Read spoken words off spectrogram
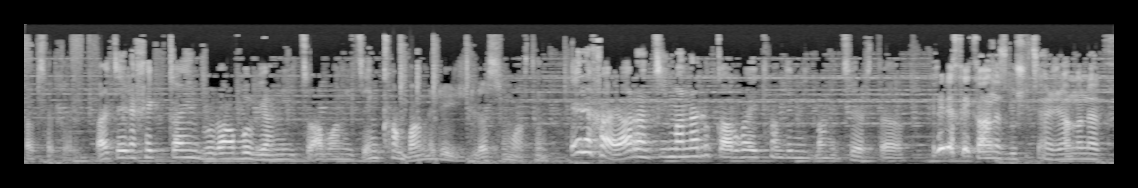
բացակալ։ Բայց երեխեք կային, որ Աբովյանի, Ծավանից այնքան բաներ էի լսում արդեն։ Երեխա է, առանց իմանալու կարող է այդքան դե մի բանի ծեր տա։ Երեխեք անզգուշության ժամանակ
